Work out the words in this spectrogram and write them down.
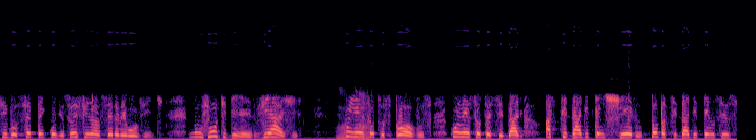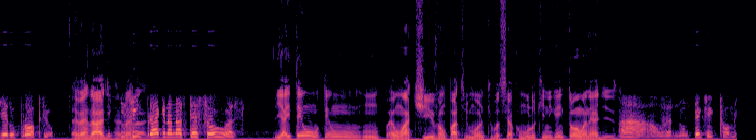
se você tem condições financeiras, meu ouvinte, não junte dinheiro, viaje. Conheça outros povos, conheça outras cidades. A cidade tem cheiro, toda cidade tem o seu cheiro próprio. É verdade, é e se verdade. impregna nas pessoas. E aí tem um, tem um, um, é um ativo, é um patrimônio que você acumula que ninguém toma, né, Adisa? Ah, não tem quem tome.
